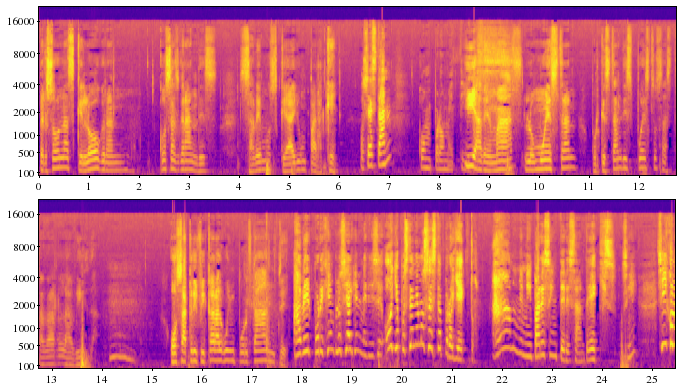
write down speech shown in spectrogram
personas que logran cosas grandes, sabemos que hay un para qué. O sea, están comprometidos. Y además lo muestran porque están dispuestos hasta dar la vida. O sacrificar algo importante. A ver, por ejemplo, si alguien me dice, oye, pues tenemos este proyecto. Ah, me, me parece interesante, X, ¿sí? Sí, cómo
